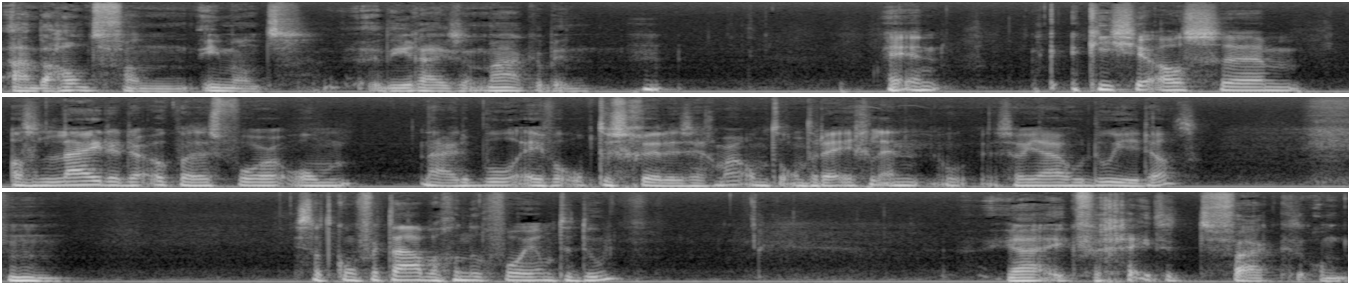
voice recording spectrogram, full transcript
aan de hand van iemand die reis aan het maken ben. en k- kies je als, ehm, als leider er ook wel eens voor om nou, de boel even op te schudden, zeg maar, om te ontregelen? En zo ja, hoe doe je dat? Hm. Is dat comfortabel genoeg voor je om te doen? Ja, ik vergeet het vaak om,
